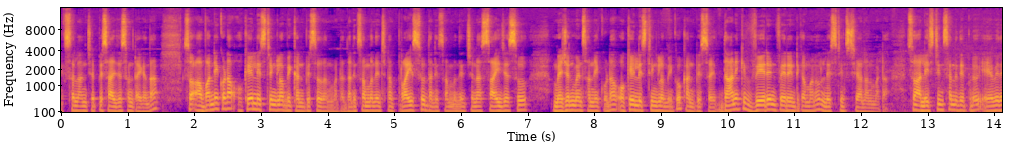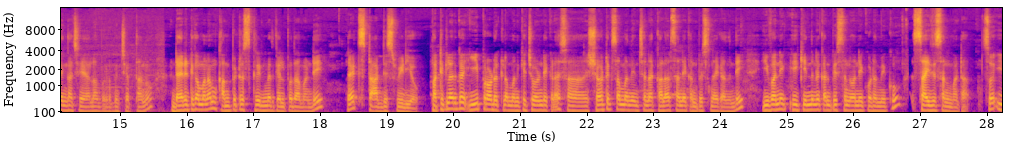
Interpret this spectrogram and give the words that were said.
ఎక్సెల్ అని చెప్పి సైజెస్ ఉంటాయి కదా. సో అవన్నీ కూడా ఒకే లిస్టింగ్లో మీకు కనిపిస్తుంది అనమాట దానికి సంబంధించిన ప్రైస్ దానికి సంబంధించిన సైజెస్ మెజర్మెంట్స్ అన్నీ కూడా ఒకే లిస్టింగ్లో మీకు కనిపిస్తాయి. దానికి వేరియంట్ వేరియంట్గా మనం లిస్టింగ్స్ చేయాలన్నమాట. సో ఆ లిస్టింగ్స్ అనేది ఇప్పుడు ఏ విధంగా చేయాలో ఇప్పుడు మీకు చెప్తాను. డైరెక్ట్గా మనం కంప్యూటర్ స్క్రీన్ మీదకి వెళ్ళిపోదామండి. లెట్ స్టార్ట్ దిస్ వీడియో పర్టికులర్గా ఈ ప్రోడక్ట్లో మనకి చూడండి ఇక్కడ షర్ట్కి సంబంధించిన కలర్స్ అనేవి కనిపిస్తున్నాయి కదండి. ఇవన్నీ ఈ కిందన కనిపిస్తున్నవన్నీ కూడా మీకు సైజెస్ అనమాట సో ఈ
